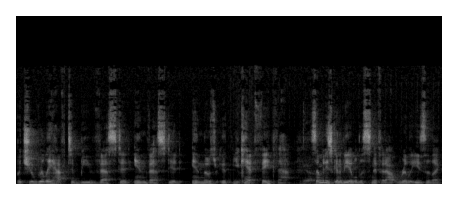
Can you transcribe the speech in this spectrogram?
but you really have to be vested, invested in those. It, you can't fake that. Yeah. Somebody's going to be able to sniff it out really easily. Like,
